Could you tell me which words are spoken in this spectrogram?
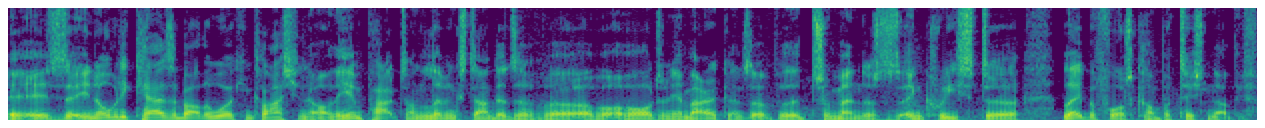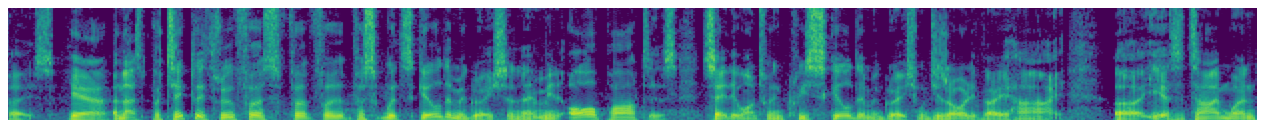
is uh, nobody cares about the working class, you know, and the impact on living standards of, uh, of, of, ordinary Americans, of the tremendous increased uh, labour force competition that they face. Yeah. And that's particularly true for, for, for, for, with skilled immigration. I mean, all parties say they want to increase skilled immigration, which is already very high. Uh, at a time when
